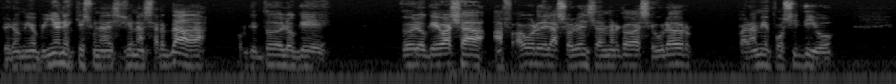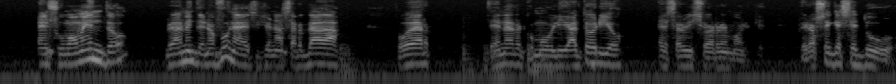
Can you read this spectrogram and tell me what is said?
pero mi opinión es que es una decisión acertada, porque todo lo que todo lo que vaya a favor de la solvencia del mercado asegurador para mí es positivo. En su momento, realmente no fue una decisión acertada poder tener como obligatorio el servicio de remolque, pero sé que se tuvo.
